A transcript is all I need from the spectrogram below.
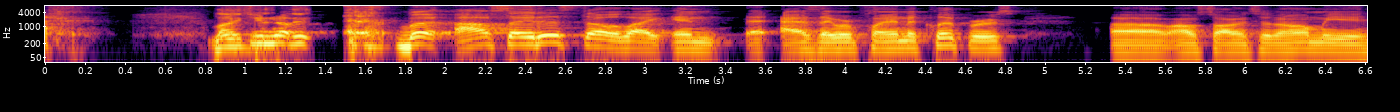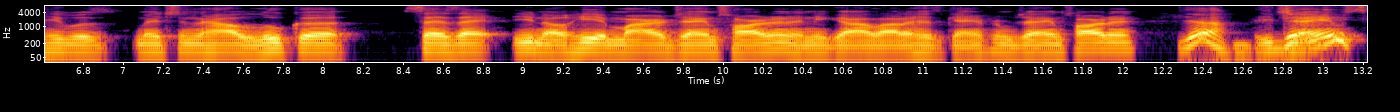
Like you know, but I'll say this though, like, and as they were playing the Clippers, uh, I was talking to the homie, and he was mentioning how Luka says that you know he admired James Harden, and he got a lot of his game from James Harden. yeah, he did. James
